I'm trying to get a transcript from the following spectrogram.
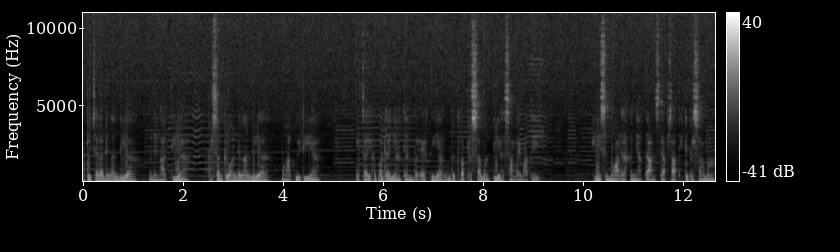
berbicara dengan dia, mendengar dia, bersentuhan dengan dia, mengakui dia, percaya kepadanya dan berikhtiar untuk tetap bersama dia sampai mati. Ini semua adalah kenyataan setiap saat hidup bersama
